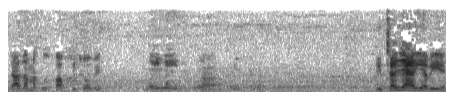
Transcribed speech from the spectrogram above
ज़्यादा मत उसको आप खींचो अभी नहीं नहीं हाँ। ये चल जाएगी अभी ये।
